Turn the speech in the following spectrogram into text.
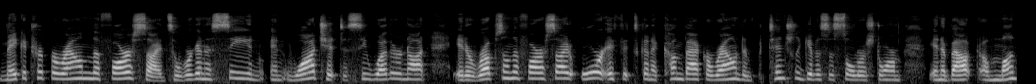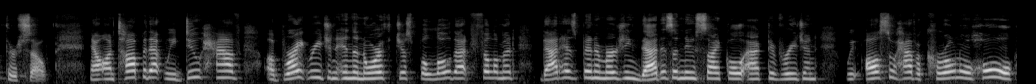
make a trip around the far side. So we're going to see and, and watch it to see whether or not it erupts on the far side or if it's going to come back around and potentially give us a solar storm in about a month or so. Now on top of that, we do have a bright region in the north just below that filament. That has been emerging. That is a new cycle active region. We also have a coronal hole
